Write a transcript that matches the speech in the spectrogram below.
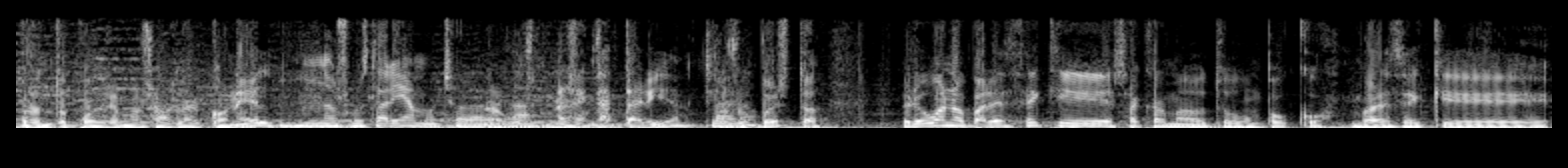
pronto podremos hablar con él. Nos gustaría mucho, la Nos, verdad. nos encantaría, por supuesto. Pero bueno, parece que se ha calmado todo un poco. Parece que,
